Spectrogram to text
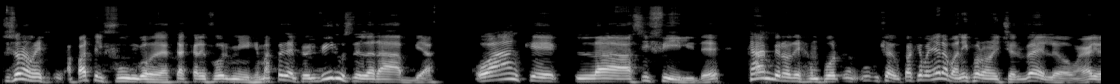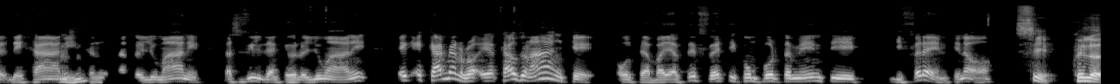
ci sono, a parte il fungo che attacca le formiche, ma per esempio il virus della rabbia, o anche la sifilide cambiano dei comportamenti, cioè in qualche maniera manipolano il cervello, magari dei cani, mm-hmm. tanto degli umani, la sifilide anche quello degli umani, e, e cambiano e causano anche, oltre a vari altri effetti, comportamenti differenti, no? Sì, quello,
